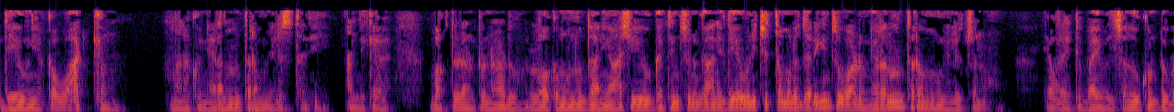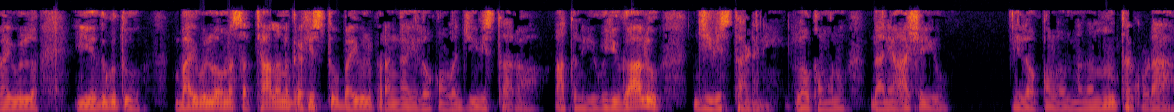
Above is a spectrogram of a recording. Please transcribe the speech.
దేవుని యొక్క వాక్యం మనకు నిరంతరం నిలుస్తుంది. అందుకే భక్తుడు అంటున్నాడు లోకమును దాని ఆశయు గతించును గాని దేవుని చిత్తములు జరిగించువాడు నిరంతరము నిలుచును. ఎవరైతే బైబిల్ చదువుకుంటూ బైబిల్లో ఈ ఎదుగుతూ బైబిల్లో ఉన్న సత్యాలను గ్రహిస్తూ బైబిల్ పరంగా ఈ లోకంలో జీవిస్తారో అతను యుగ యుగాలు జీవిస్తాడని లోకమును దాని ఆశయు ఈ లోకంలో ఉన్నదంతా కూడా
